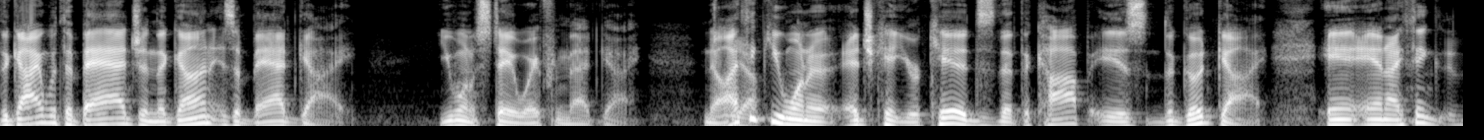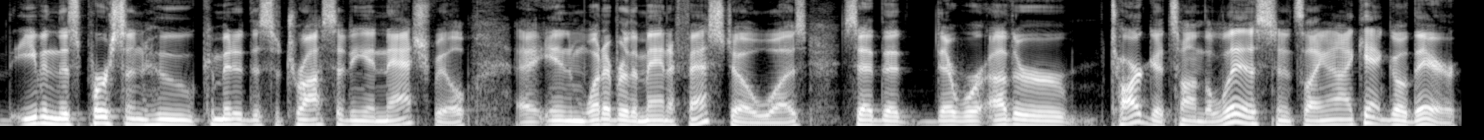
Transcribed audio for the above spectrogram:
the guy with the badge and the gun is a bad guy. You want to stay away from that guy. No, I think you want to educate your kids that the cop is the good guy. And, and I think even this person who committed this atrocity in Nashville, uh, in whatever the manifesto was, said that there were other targets on the list. And it's like, I can't go there.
